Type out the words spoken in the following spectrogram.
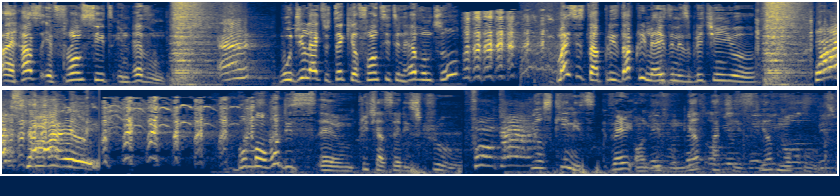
I have a front seat in heaven. Eh? Would you like to take your front seat in heaven too? My sister, please, that cream using is bleaching you. What? But ma, what this um, preacher said is true. Your skin is very uneven. You have patches, you have knuckles.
